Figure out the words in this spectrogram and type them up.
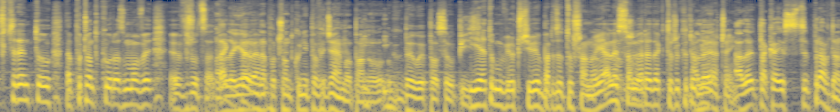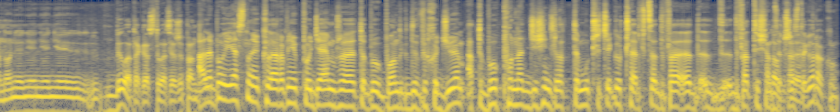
wtrętu na początku rozmowy e, wrzuca. Tak Ale ja byłem. na początku nie powiedziałem o panu, I- i- były poseł PiS. Ja to mówię uczciwie, bardzo to szanuję, ale są Dobrze. redaktorzy, którzy ale, inaczej. ale taka jest prawda, no nie, nie, nie, nie, była taka sytuacja, że pan... Ale bo jasno i klarownie powiedziałem, że to był błąd, gdy wychodziłem, a to było ponad 10 lat temu, 3 czerwca dwa, d, d, 2013 Dobrze. roku.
